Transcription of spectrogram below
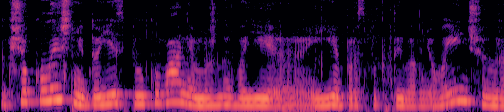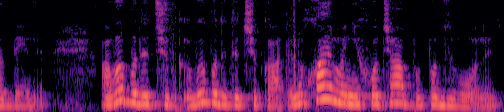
Якщо колишній, то є спілкування, можливо, є є перспектива в нього іншої родини. А ви будете ви будете чекати. Ну, хай мені хоча б подзвонить,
